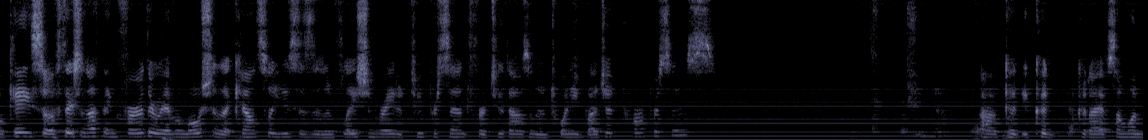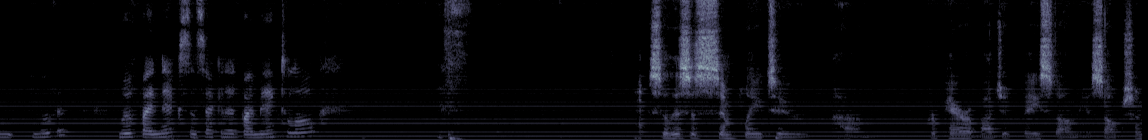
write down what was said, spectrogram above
Okay, so if there's nothing further, we have a motion that council uses an inflation rate of two percent for two thousand and twenty budget purposes. Uh, could, it could, could I have someone move it? Moved by Nix and seconded by Manktelow. Yes. So this is simply to um, prepare a budget based on the assumption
